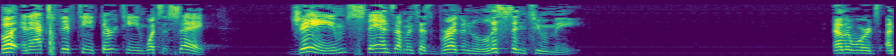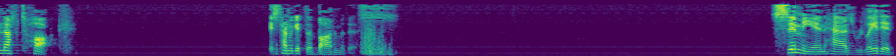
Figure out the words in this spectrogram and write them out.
But in Acts 15, 13, what's it say? James stands up and says, brethren, listen to me. In other words, enough talk. It's time to get to the bottom of this. Simeon has related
